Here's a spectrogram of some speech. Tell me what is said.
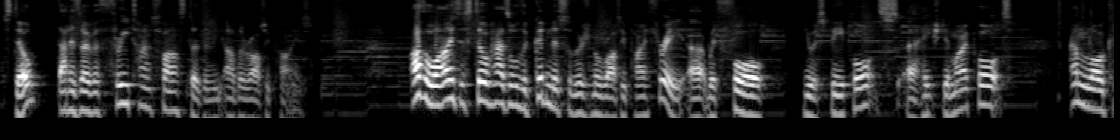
Still, that is over three times faster than the other Raspberry Pis. Otherwise, it still has all the goodness of the original Raspberry Pi 3, uh, with four USB ports, a HDMI port, analog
